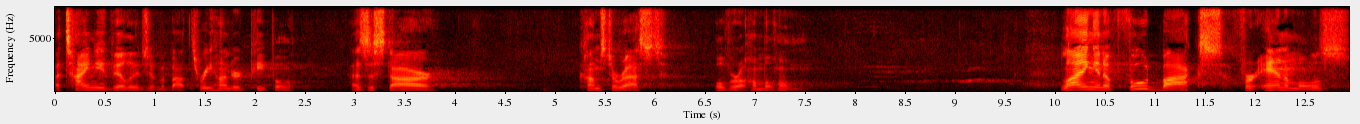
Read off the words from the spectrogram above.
a tiny village of about 300 people, as the star comes to rest over a humble home. Lying in a food box for animals,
